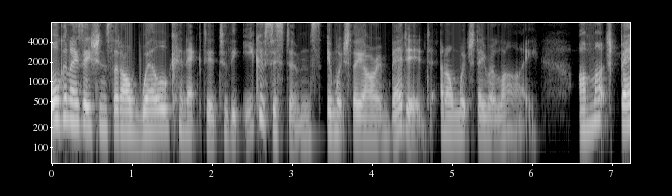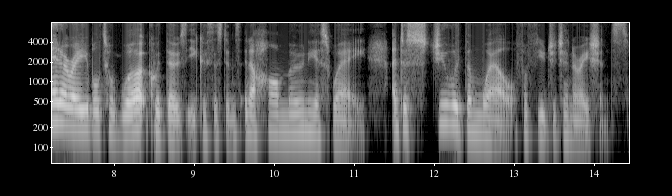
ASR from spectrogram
Organizations that are well connected to the ecosystems in which they are embedded and on which they rely are much better able to work with those ecosystems in a harmonious way and to steward them well for future generations.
